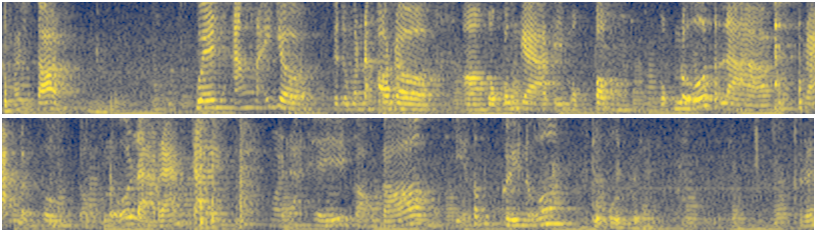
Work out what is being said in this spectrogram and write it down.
Let's start. Quên ăn nãy giờ thì tụi mình đã order ờ, một con gà thì một phần một nửa sẽ là rán bình thường còn một nửa là rán chay ngoài ra thì còn có một dĩa tteokbokki nữa 떡볶이 별로. 그래?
